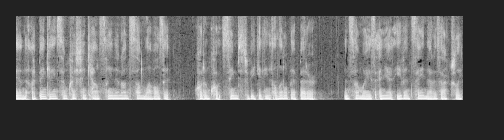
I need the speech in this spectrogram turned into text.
in. I've been getting some Christian counseling, and on some levels, it quote unquote seems to be getting a little bit better in some ways, and yet, even saying that is actually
